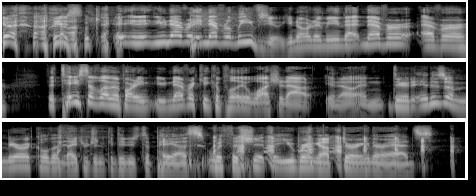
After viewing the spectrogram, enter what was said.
Okay. it- it- you never it never leaves you. You know what I mean? That never ever the taste of lemon party. You never can completely wash it out. You know, and Dude, it is a miracle that Nitrogen continues to pay us with the shit that you bring up during their ads.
